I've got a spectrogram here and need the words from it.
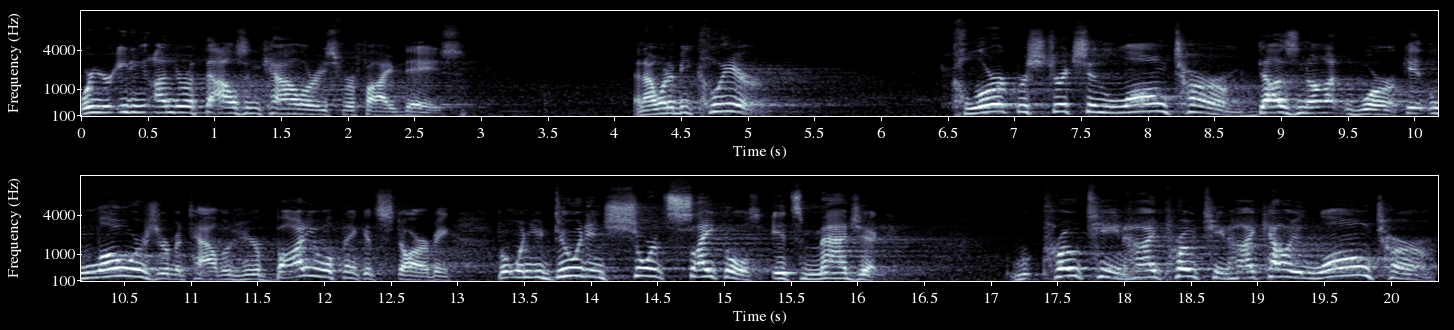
where you're eating under a thousand calories for five days. And I want to be clear caloric restriction long term does not work. It lowers your metabolism. Your body will think it's starving. But when you do it in short cycles, it's magic. Protein, high protein, high calorie, long term,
